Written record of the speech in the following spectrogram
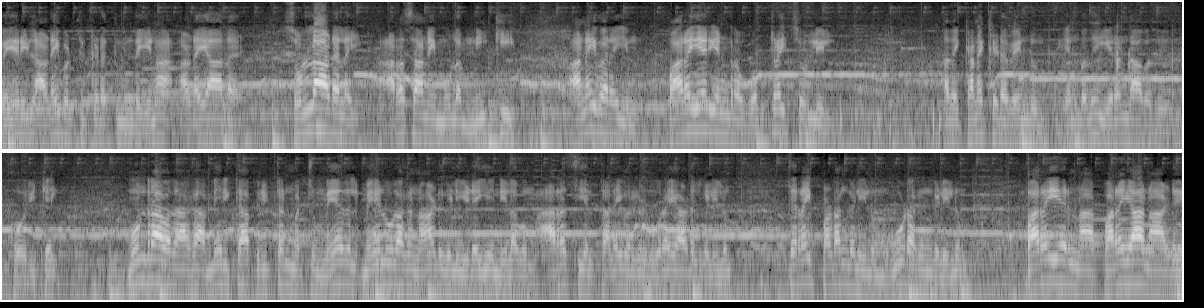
பெயரில் அடைபட்டு கிடக்கும் இந்த இன அடையாள சொல்லாடலை அரசாணை மூலம் நீக்கி அனைவரையும் பறையர் என்ற ஒற்றை சொல்லில் அதை கணக்கிட வேண்டும் என்பது இரண்டாவது கோரிக்கை. மூன்றாவதாக அமெரிக்கா பிரிட்டன் மற்றும் மேதல் மேலுலக நாடுகளிடையே நிலவும் அரசியல் தலைவர்கள் உரையாடல்களிலும் திரைப்படங்களிலும் ஊடகங்களிலும் பறையர் நா பறையா நாடு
